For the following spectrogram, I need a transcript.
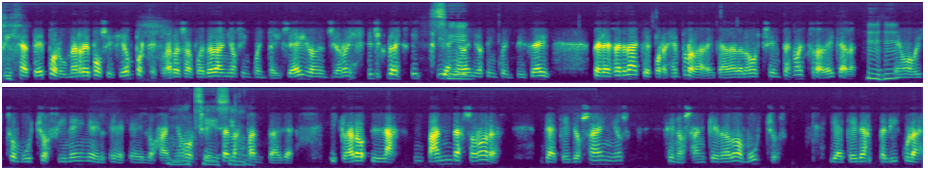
fíjate, por una reposición, porque claro, esa fue del año 56, yo no, yo no existía en el año 56, pero es verdad que, por ejemplo, la década de los 80 es nuestra década. Hemos visto mucho cine en, en los años 80 en las pantallas. Y claro, las bandas sonoras de aquellos años se nos han quedado a muchos y aquellas películas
